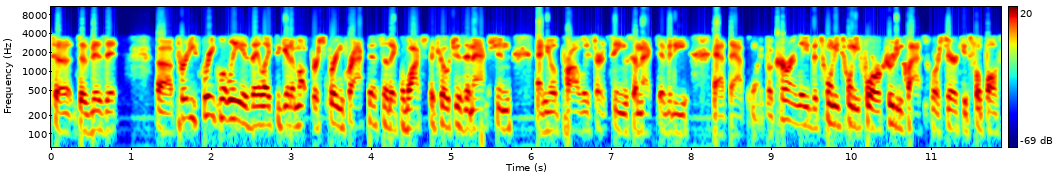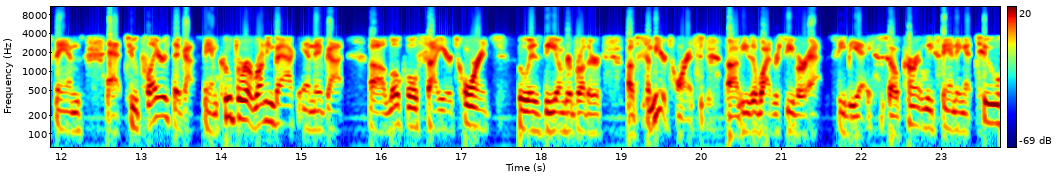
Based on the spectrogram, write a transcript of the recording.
to, to visit uh, pretty frequently as they like to get them up for spring practice so they can watch the coaches in action, and you'll probably start seeing some activity at that point. But currently, the 2024 recruiting class for Syracuse football stands at two players. They've got Sam Cooper, a running back, and they've got uh, local Sire Torrance, who is the younger brother of Samir Torrance. Um, he's a wide receiver at CBA. So currently standing at two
